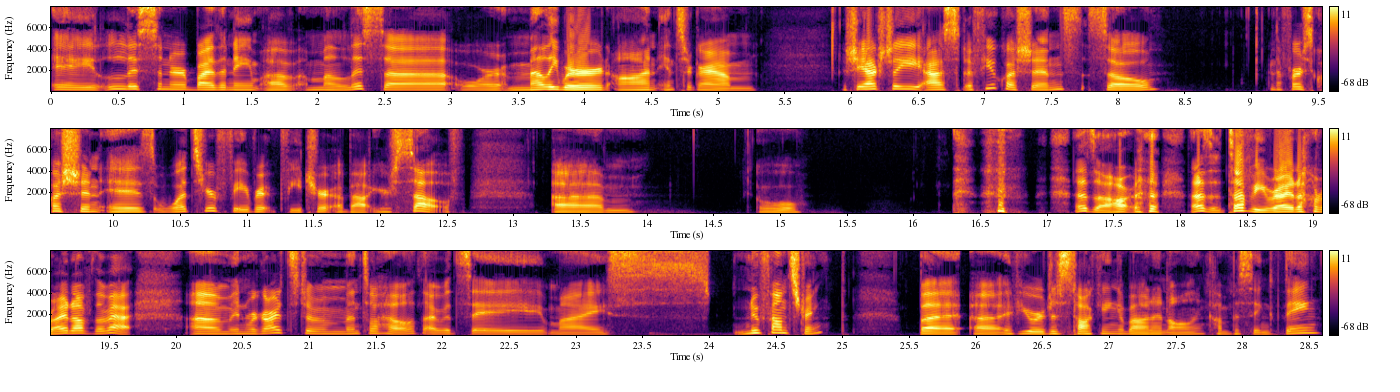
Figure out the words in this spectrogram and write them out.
a listener by the name of Melissa or Mellybird on Instagram. She actually asked a few questions. So the first question is What's your favorite feature about yourself? Um, oh, that's a hard that's a toughie right right off the bat. Um, in regards to mental health, I would say my s- newfound strength. But uh, if you were just talking about an all-encompassing thing,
